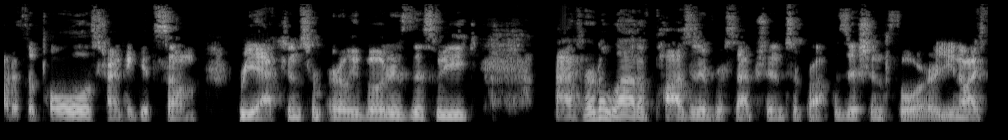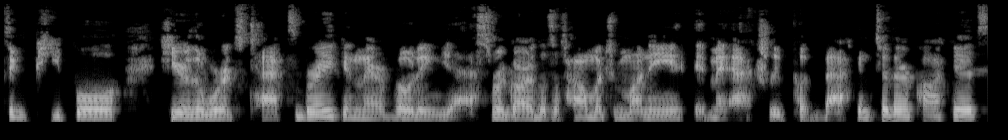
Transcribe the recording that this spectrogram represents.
out at the polls trying to get some reactions from early voters this week. I've heard a lot of positive reception to Proposition 4. You know, I think people hear the words tax break and they're voting yes, regardless of how much money it may actually put back into their pockets.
